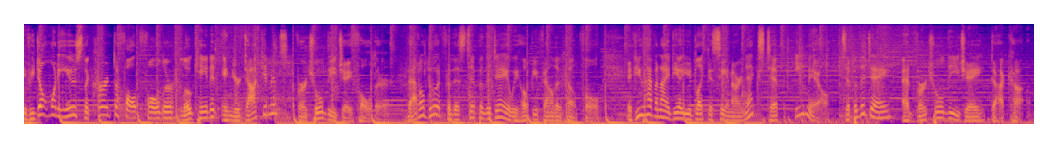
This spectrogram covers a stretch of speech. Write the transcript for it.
if you don't want to use the current default folder located in your Documents Virtual DJ folder. That'll do it for this tip of the day. We hope you found found it helpful. If you have an idea you'd like to see in our next tip, email tipoftheday at virtualdj.com.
